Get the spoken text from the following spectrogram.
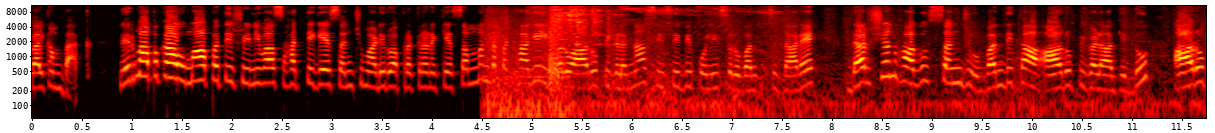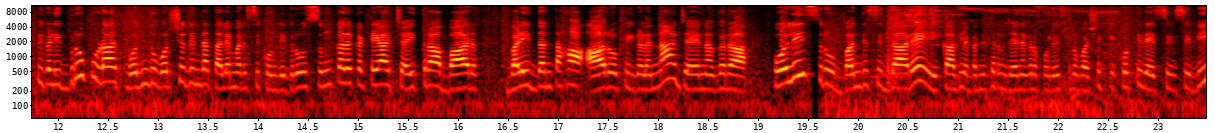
ವೆಲ್ಕಮ್ ಬ್ಯಾಕ್. ನಿರ್ಮಾಪಕ ಉಮಾಪತಿ ಶ್ರೀನಿವಾಸ್ ಹತ್ಯೆಗೆ ಸಂಚು ಮಾಡಿರುವ ಪ್ರಕರಣಕ್ಕೆ ಸಂಬಂಧಪಟ್ಟ ಹಾಗೆ ಇಬ್ಬರು ಆರೋಪಿಗಳನ್ನ ಸಿಸಿಬಿ ಪೊಲೀಸರು ಬಂಧಿಸಿದ್ದಾರೆ. ದರ್ಶನ್ ಹಾಗೂ ಸಂಜು ಬಂಧಿತ ಆರೋಪಿಗಳಾಗಿದ್ದು ಆರೋಪಿಗಳಿಬ್ಬರೂ ಕೂಡ ಒಂದು ವರ್ಷದಿಂದ ತಲೆಮರೆಸಿಕೊಂಡಿದ್ರು. ಸುಂಕದಕಟ್ಟೆಯ ಚೈತ್ರಾ ಬಾರ್ ಬಳಿ ಇದ್ದಂತಹ ಆರೋಪಿಗಳನ್ನ ಜಯನಗರ ಪೊಲೀಸರು ಬಂಧಿಸಿದ್ದಾರೆ. ಈಗಾಗಲೇ ಬಂಧಿತರನ್ನು ಜಯನಗರ ಪೊಲೀಸರು ವಶಕ್ಕೆ ಕೊಟ್ಟಿದೆ. ಸಿಸಿಬಿ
